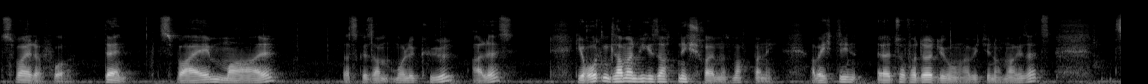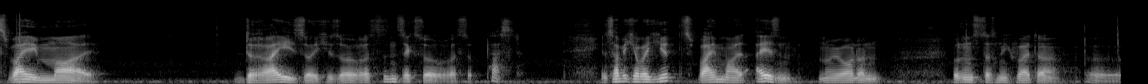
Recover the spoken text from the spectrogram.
2 davor. Denn 2 mal das Gesamtmolekül, alles. Die roten Klammern, wie gesagt, nicht schreiben, das macht man nicht. Aber ich die, äh, zur Verdeutlichung habe ich die nochmal gesetzt. 2 mal 3 solche Säurereste sind 6 Säurereste. Passt. Jetzt habe ich aber hier 2 mal Eisen. Naja, dann wird uns das nicht weiter äh,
